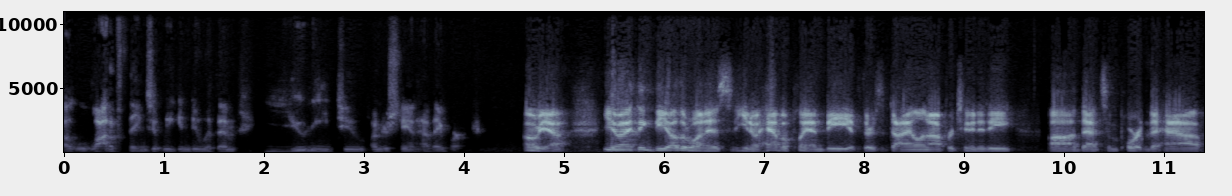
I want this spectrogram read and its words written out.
a lot of things that we can do with them. You need to understand how they work. Oh yeah, you know I think the other one is you know have a plan B if there's a dial-in opportunity. Uh, that's important to have.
